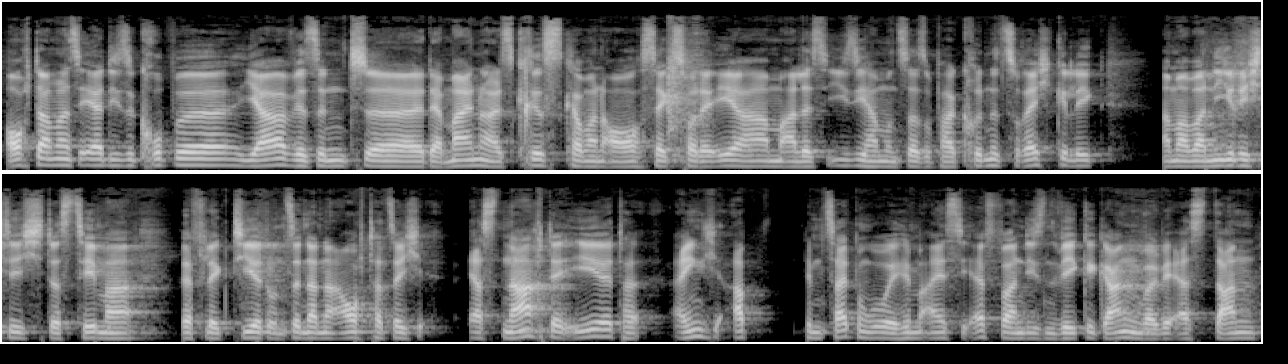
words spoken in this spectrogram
auch damals eher diese Gruppe, ja, wir sind äh, der Meinung, als Christ kann man auch Sex vor der Ehe haben, alles easy, haben uns da so ein paar Gründe zurechtgelegt, haben aber nie richtig das Thema reflektiert und sind dann auch tatsächlich erst nach der Ehe, eigentlich ab dem Zeitpunkt, wo wir hier im ICF waren, diesen Weg gegangen, weil wir erst dann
